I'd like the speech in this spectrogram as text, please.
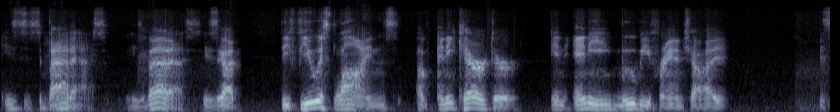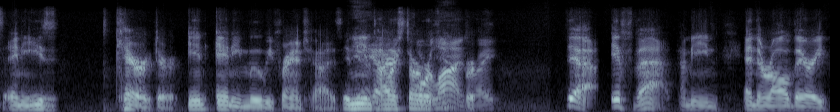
he's just a badass. He's a badass. He's got the fewest lines of any character in any movie franchise, and he's character in any movie franchise in the Yeah, entire like Star four Wars lines, universe. right? Yeah, if that. I mean, and they're all very.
